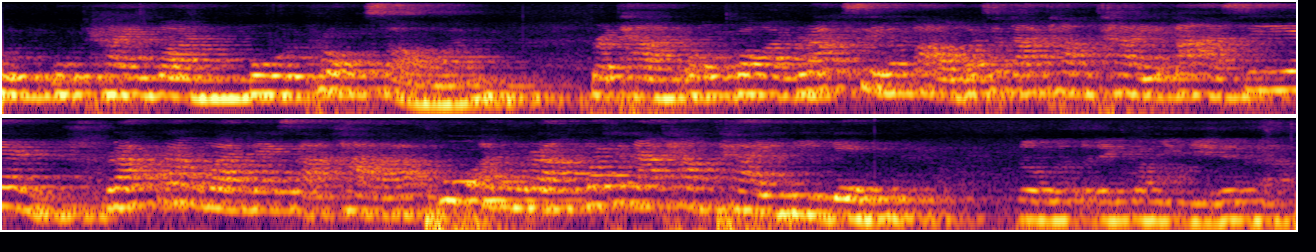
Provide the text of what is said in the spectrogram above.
คุณอุทัยวันมูลพรหมสอนประธานองค์กรรักศิลปะวัฒนธรรมไทยอาเซียน รับรางวัลในสาขาผู้อนุรักษ์วัฒนธรรมไทยดีเด่นรวมมือแสดงความยินดีด้วยครับ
